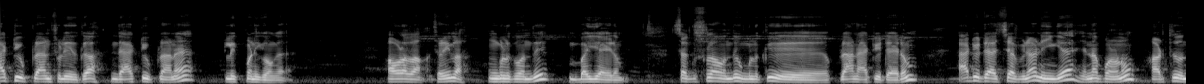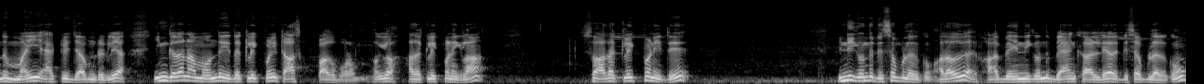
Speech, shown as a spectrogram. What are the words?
ஆக்டிவ் பிளான் சொல்லியிருக்கா? இந்த ஆக்டிவ் பிளானை கிளிக் பண்ணிக்கோங்க. அவ்வளோதான் சரிங்களா? உங்களுக்கு வந்து பை ஆகிடும் சக்ஸஸ்ஃபுல்லாக வந்து உங்களுக்கு பிளான் ஆக்டிவேட் ஆகிடும் ஆக்டிவேட் ஆச்சு அப்படின்னா நீங்கள் என்ன பண்ணணும்? அடுத்தது வந்து மை ஆக்டிவேட் ஜாப்னு இருக்கு இல்லையா? இங்கே தான் நம்ம வந்து இதை கிளிக் பண்ணி டாஸ்க் பார்க்க போகிறோம் ஓகேவா அதை கிளிக் பண்ணிக்கலாம். ஸோ அதை கிளிக் பண்ணிவிட்டு இன்றைக்கி வந்து டிசபிள் இருக்கும். அதாவது இன்றைக்கி வந்து பேங்க் ஹாலிடே அது டிசபிள் இருக்கும்.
